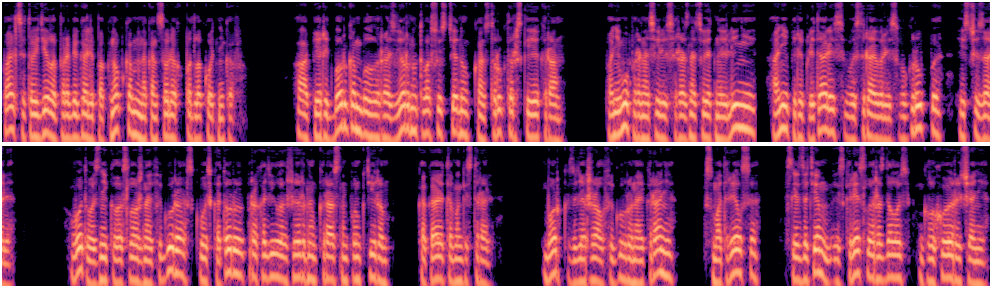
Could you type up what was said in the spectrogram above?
Пальцы то и дело пробегали по кнопкам на консолях подлокотников а перед Боргом был развернут во всю стену конструкторский экран. По нему проносились разноцветные линии, они переплетались, выстраивались в группы, исчезали. Вот возникла сложная фигура, сквозь которую проходила жирным красным пунктиром какая-то магистраль. Борг задержал фигуру на экране, всмотрелся, вслед за тем из кресла раздалось глухое рычание,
